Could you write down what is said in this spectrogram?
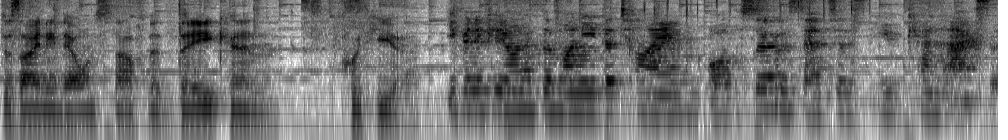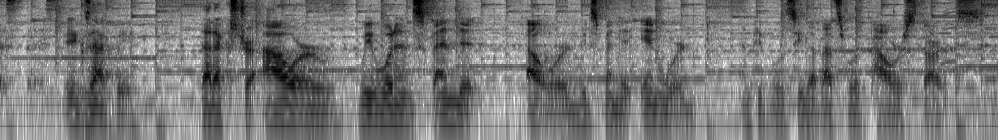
designing their own stuff that they can put here. Even if you don't have the money, the time, or the circumstances, you can access this. Exactly. That extra hour, we wouldn't spend it outward, we'd spend it inward, and people would see that that's where power starts.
